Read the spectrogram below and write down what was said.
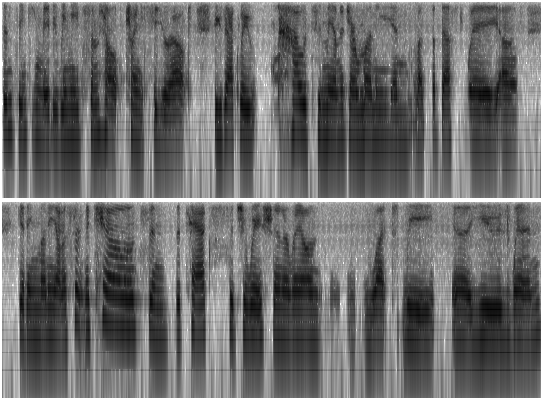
been thinking maybe we need some help trying to figure out exactly how to manage our money and what's the best way of getting money out of certain accounts and the tax situation around what we uh, use when.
